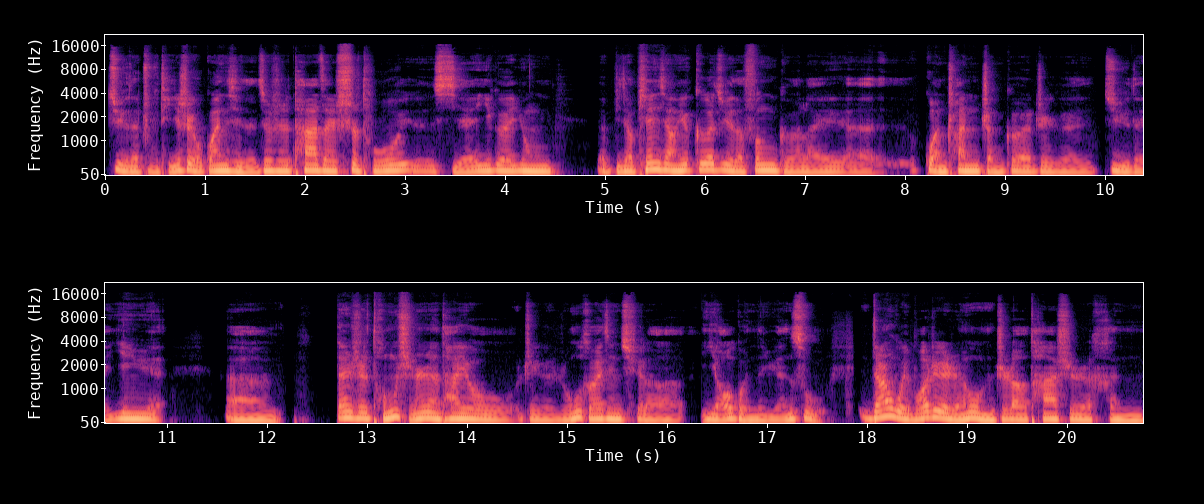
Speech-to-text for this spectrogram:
剧的主题是有关系的，就是他在试图写一个用呃比较偏向于歌剧的风格来呃贯穿整个这个剧的音乐，呃。但是同时呢，他又这个融合进去了摇滚的元素。当然，韦伯这个人，我们知道他是很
